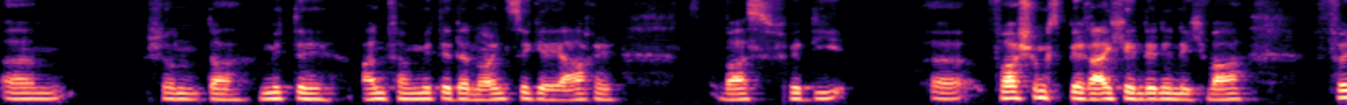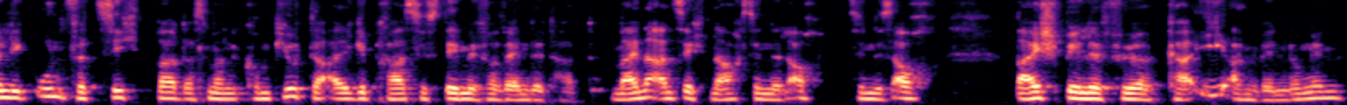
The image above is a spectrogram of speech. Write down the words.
ähm, schon da Mitte, Anfang, Mitte der 90er Jahre, war es für die äh, Forschungsbereiche, in denen ich war, völlig unverzichtbar, dass man Computeralgebra-Systeme verwendet hat. Meiner Ansicht nach sind, auch, sind es auch Beispiele für KI-Anwendungen,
